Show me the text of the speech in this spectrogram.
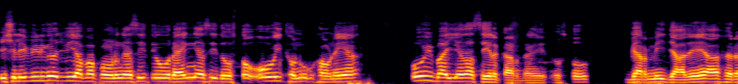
ਪਿਛਲੀ ਵੀਡੀਓ 'ਚ ਵੀ ਆਪਾਂ ਪਾਉਣੀਆਂ ਸੀ ਤੇ ਉਹ ਰਹਿ ਗਈਆਂ ਸੀ ਦੋਸਤੋ ਉਹ ਵੀ ਤੁਹਾਨੂੰ ਵਿਖਾਉਣੇ ਆ। ਉਹ ਵੀ ਬਾਈਆਂ ਦਾ ਸੇਲ ਕਰ ਦਾਂਗੇ ਦੋਸਤੋ। ਗਰਮੀ ਜ਼ਿਆਦੇ ਆ ਫਿਰ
